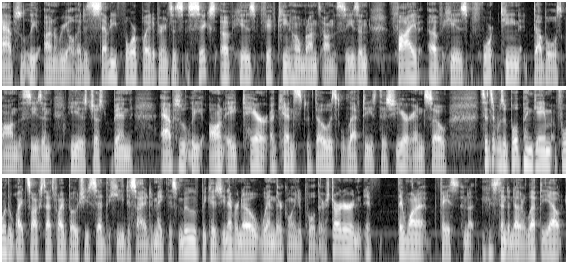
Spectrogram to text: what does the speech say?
absolutely unreal. That is 74 plate appearances, six of his 15 home runs on the season, five of his 14 doubles on the season. He has just been absolutely on a tear against those lefties this year. And so, since it was a bullpen game for the White Sox, that's why Bochy said that he decided to make this move because you never know when they're going to pull their starter and if they want to face send another lefty out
